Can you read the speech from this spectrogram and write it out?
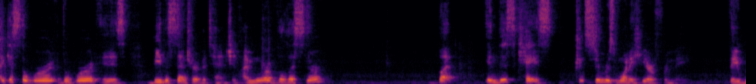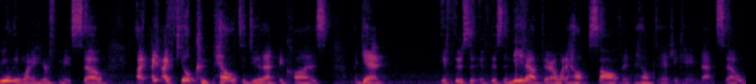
I guess the word, the word is be the center of attention. I'm more of the listener. But in this case, consumers want to hear from me. They really want to hear from me. So I, I feel compelled to do that because, again, if there's a, if there's a need out there, I want to help solve it and help to educate that. So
